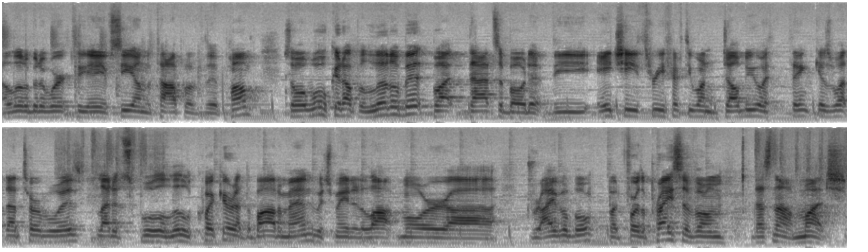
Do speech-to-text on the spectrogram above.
a little bit of work to the AFC on the top of the pump. So it woke it up a little bit, but that's about it. The HE351W, I think is what that turbo is, let it spool a little quicker at the bottom end, which made it a lot more uh, drivable. But for the price of them, that's not much.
